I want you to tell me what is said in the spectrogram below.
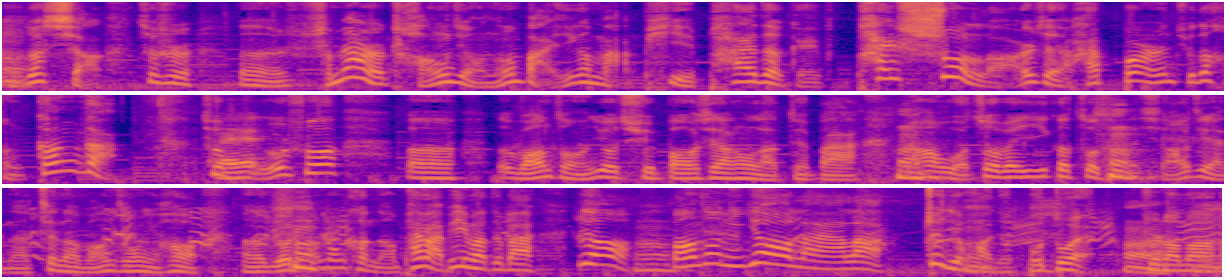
我就想，就是呃，什么样的场景能把一个马屁拍的给拍顺了，而且还不让人觉得很尴尬？就比如说，呃，王总又去包厢了，对吧？然后我作为一个座谈的小姐呢，见到王总以后，呃，有两种可能，拍马屁嘛，对吧？哟，王总你又来了，这句话就不对，知道吗？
